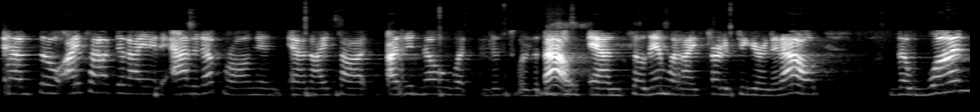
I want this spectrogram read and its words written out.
And so I thought that I had added up wrong, and, and I thought I didn't know what this was about. Mm-hmm. And so then when I started figuring it out, the one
